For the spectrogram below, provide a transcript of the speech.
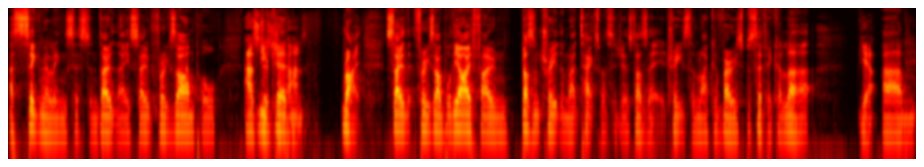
a signaling system, don't they? So, for example, As does Japan. Right. So, that, for example, the iPhone doesn't treat them like text messages, does it? It treats them like a very specific alert. Yeah. Um,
